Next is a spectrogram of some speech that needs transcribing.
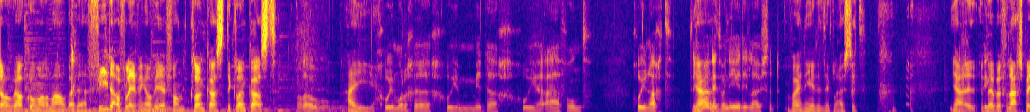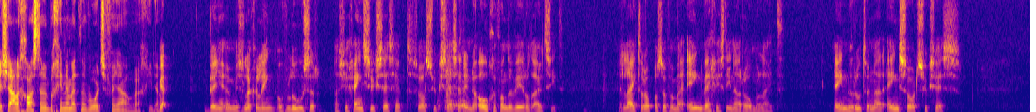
Zo, welkom allemaal bij de vierde aflevering alweer van Klankkast, de Klankkast. Hallo. Hi. Goedemorgen, goedemiddag, goedenavond, goedenacht. Het is Ja, maar net wanneer je dit luistert. Wanneer je dit luistert. ja, we Ik- hebben vandaag een speciale gast en we beginnen met een woordje van jou, eh, Guido. Ja. Ben je een mislukkeling of loser als je geen succes hebt zoals succes er in de ogen van de wereld uitziet? Het lijkt erop alsof er maar één weg is die naar Rome leidt. Eén route naar één soort succes.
